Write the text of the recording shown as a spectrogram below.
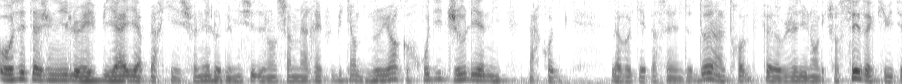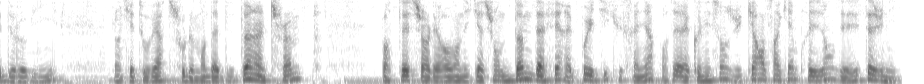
Aux États-Unis, le FBI a perquisitionné le domicile de l'ancien maire républicain de New York, Rudy Giuliani, mercredi. L'avocat personnel de Donald Trump fait l'objet d'une enquête sur ses activités de lobbying. L'enquête ouverte sous le mandat de Donald Trump portait sur les revendications d'hommes d'affaires et politiques ukrainiens portés à la connaissance du 45e président des États-Unis.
